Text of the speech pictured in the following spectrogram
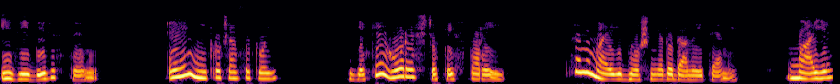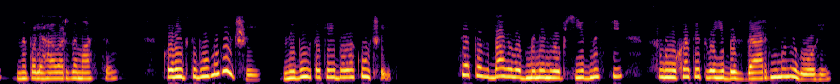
і зійди зі сцени. Е, ні, пручався той. Яке горе, що ти старий. Це не має відношення до даної теми. Має, наполягав Арзамасцев. Коли б ти був молодший, не був такий балакучий. Це позбавило б мене необхідності слухати твої бездарні монологи.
